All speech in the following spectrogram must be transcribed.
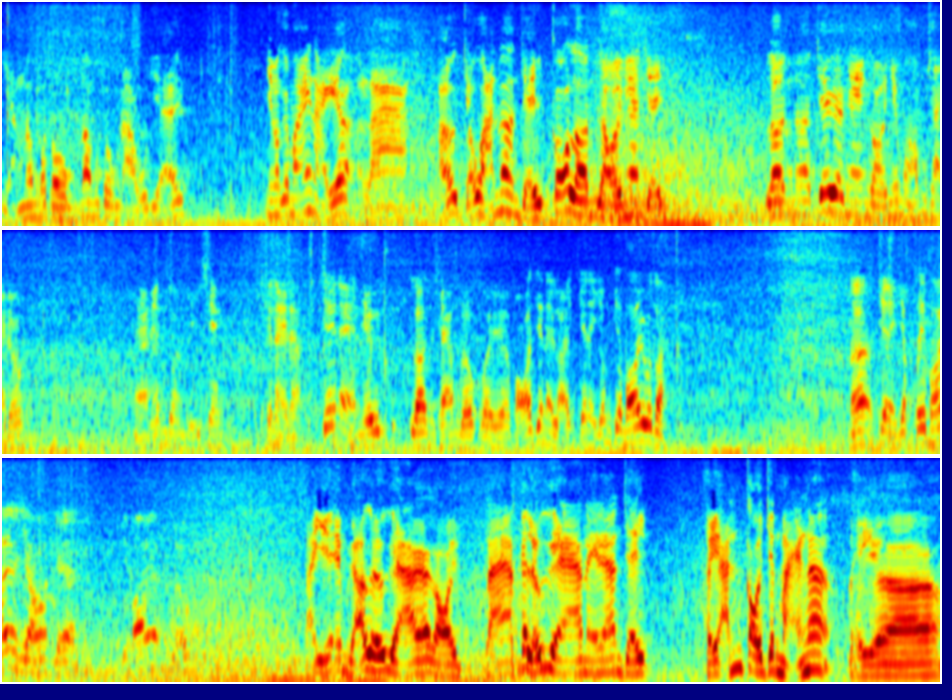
Dặn nó không có tuôn nó không có tuôn đầu dễ. Nhưng mà cái máy này á là ở chỗ ảnh đó anh chị, có lên rồi nha anh chị. Lên ờ, chế ra ngang rồi nhưng mà không xài được. Nè, để em cho anh chị xem. Cái này nè, chế này hình như lên xài không được rồi ờ, bỏ chế này lại. Chế này giống chế mới quá ta. Đó, chế này giống chế mới do anh kìa chế mới không được tại vì em gỡ cái lưỡi gà ra rồi. Là cái lưỡi gà này nè anh chị. Thì ảnh coi trên mạng á, thì ờ,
